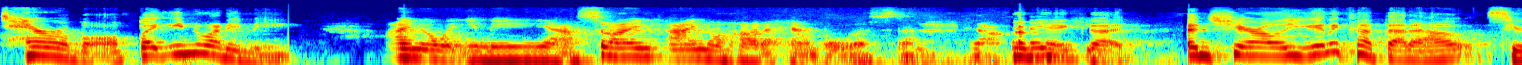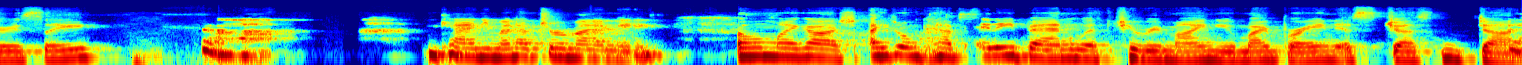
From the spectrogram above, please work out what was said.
terrible, but you know what I mean. I know what you mean. Yeah. So I, I know how to handle this then. Yeah. Okay, good. And Cheryl, are you're going to cut that out? Seriously? can. You might have to remind me. Oh my gosh, I don't have any bandwidth to remind you. My brain is just done.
